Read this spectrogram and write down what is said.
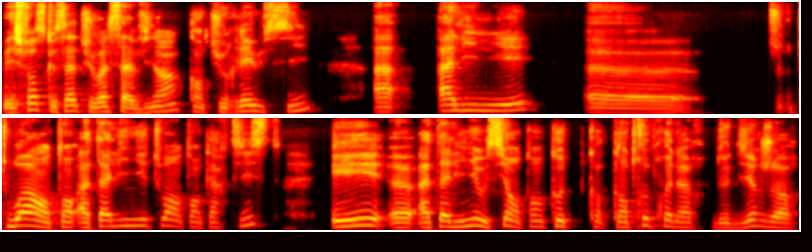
Mais je pense que ça, tu vois, ça vient quand tu réussis à aligner toi à t'aligner toi en tant qu'artiste et euh, à t'aligner aussi en tant qu'entrepreneur, de dire genre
